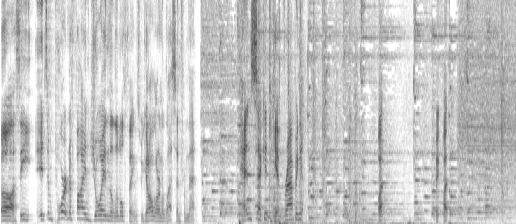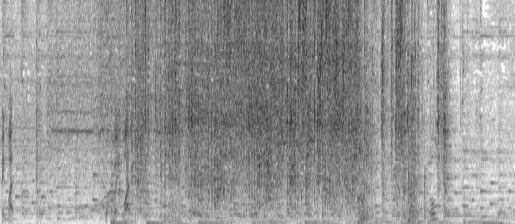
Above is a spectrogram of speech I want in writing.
Oh, see, it's important to find joy in the little things. We can all learn a lesson from that. 10 second gift wrapping? Wait, what? Wait, what? Wait, wait, what? Oh.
